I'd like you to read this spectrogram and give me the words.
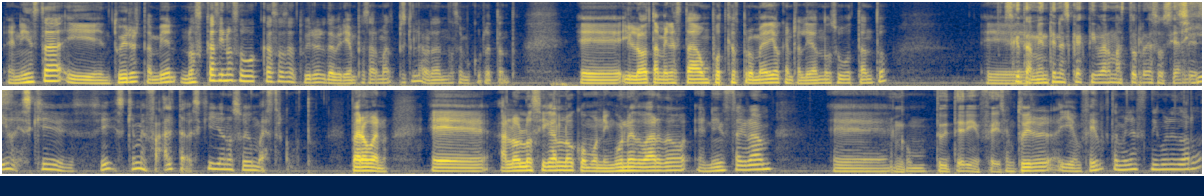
en Insta y en Twitter también. No, casi no subo casos a Twitter, debería empezar más. Pues que la verdad no se me ocurre tanto. Eh, y luego también está un podcast promedio que en realidad no subo tanto es que también tienes que activar más tus redes sociales. Sí, es que, sí, es que me falta. Es que yo no soy un maestro como tú. Pero bueno, eh, a Lolo síganlo como ningún Eduardo en Instagram. Eh, en Twitter y en Facebook. En Twitter y en Facebook también es ningún Eduardo.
